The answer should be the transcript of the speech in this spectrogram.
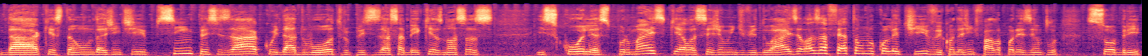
da questão da gente, sim, precisar cuidar do outro, precisar saber que as nossas escolhas, por mais que elas sejam individuais, elas afetam no coletivo. E quando a gente fala, por exemplo, sobre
